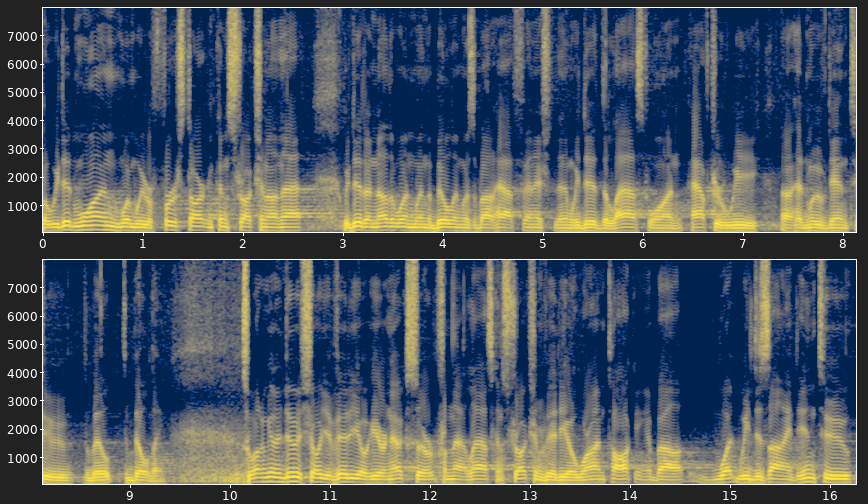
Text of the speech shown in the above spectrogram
But we did one when we were first starting construction on that. We did another one when the building was about half finished. And then we did the last one after we uh, had moved into the, bu the building. So what I'm going to do is show you a video here, an excerpt from that last construction video where I'm talking about what we designed into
